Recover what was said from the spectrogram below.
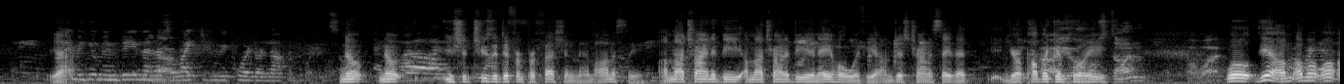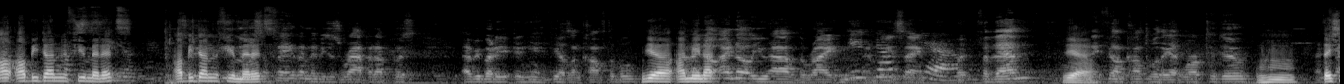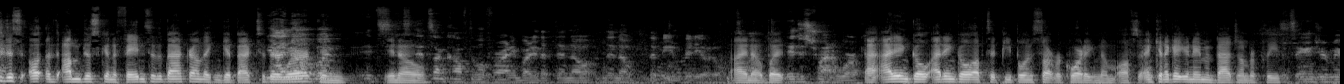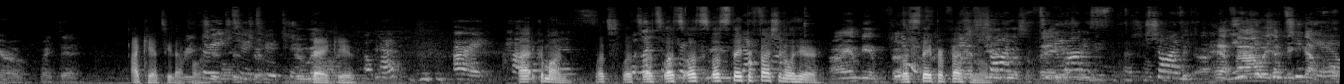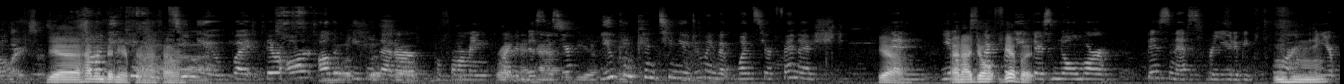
I am a Yeah. human being that has a right to be recorded or not recorded. So No, no. You should choose a different profession, ma'am. Honestly, I'm not trying to be. I'm not trying to be an a-hole with you. I'm just trying to say that you're a public Are you employee. almost done? Or what? Well, yeah, I'm, I'm, I'll, I'll, I'll be done in a few minutes. I'll be done in a few you do minutes. us a favor, maybe just wrap it up because everybody in here feels uncomfortable. Yeah, I mean, I know, I, I know you have the right and, and what you're saying, yeah. but for them, Yeah. they feel uncomfortable, they got work to do. hmm They should just. Uh, I'm just gonna fade into the background. They can get back to their Yeah, I know, work, and it's, you know, it's, uncomfortable for anybody that they know they know they're being videoed. I know, but they're just trying to work. I, I didn't go. I didn't go up to people and start recording them, officer. And can I get your name and badge number, please? it's? Andrew Miro right there. I can't see that far. Three, two, two, two. Thank you. Okay. All right. How All right, come on. about this? Let's Well, let's let's let's let's let's stay professional here. I am being professional. Let's stay professional. Sean, do us a to be honest, Sean, half you hour, I can think you got the continue. whole place. Yeah, I haven't been here for a can half hour. Continue, but there are other people that are performing private business here. You can continue doing that once you're finished. Yeah, And, you know, and I don't. Yeah, but Mm-hmm. there's no more business for you to be performed, and you're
